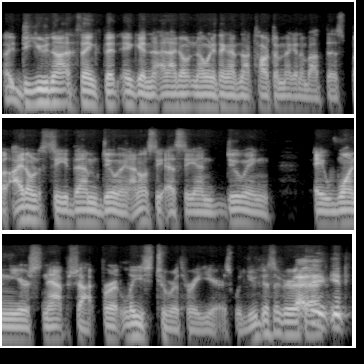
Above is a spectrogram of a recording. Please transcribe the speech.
Uh, do you not think that again? And I don't know anything. I've not talked to Megan about this, but I don't see them doing. I don't see SCN doing a one year snapshot for at least two or three years. Would you disagree with that? It,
